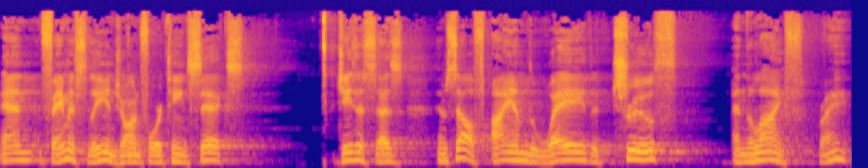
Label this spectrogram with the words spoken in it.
And famously, in John 14, 6, Jesus says himself, I am the way, the truth, and the life, right?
